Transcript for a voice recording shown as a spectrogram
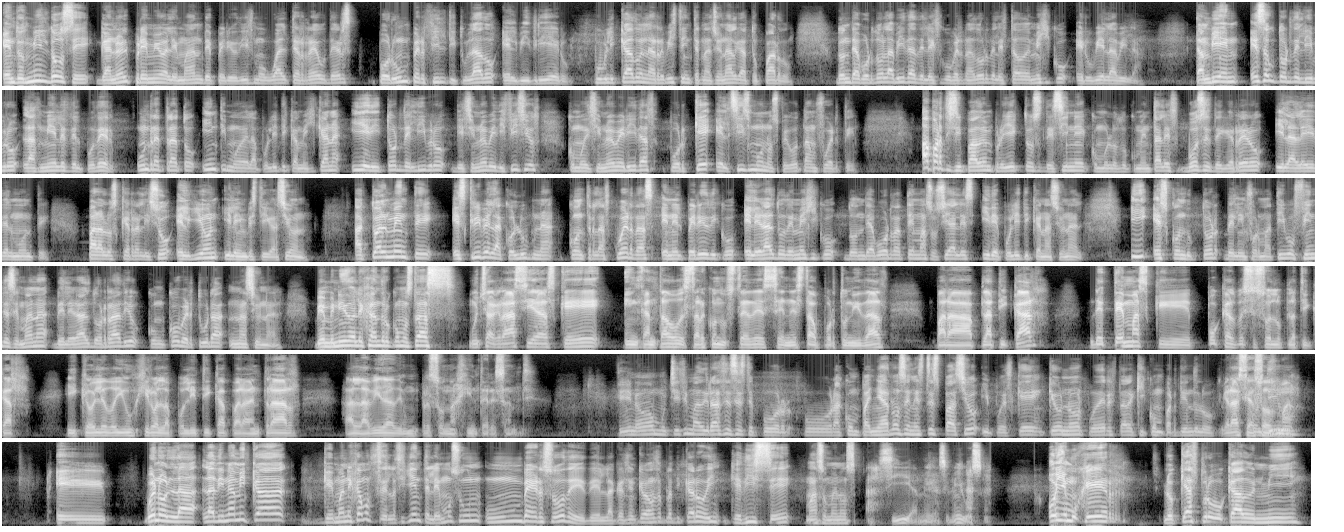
En 2012 ganó el premio alemán de periodismo Walter Reuters por un perfil titulado El Vidriero, publicado en la revista internacional Gato Pardo, donde abordó la vida del exgobernador del Estado de México, Erubiel Ávila. También es autor del libro Las Mieles del Poder, un retrato íntimo de la política mexicana y editor del libro 19 edificios como 19 heridas, ¿por qué el sismo nos pegó tan fuerte? Ha participado en proyectos de cine como los documentales Voces de Guerrero y La Ley del Monte, para los que realizó el guion y la investigación. Actualmente escribe la columna Contra las cuerdas en el periódico El Heraldo de México, donde aborda temas sociales y de política nacional. Y es conductor del informativo Fin de Semana del Heraldo Radio con cobertura nacional. Bienvenido Alejandro, ¿cómo estás? Muchas gracias, qué encantado de estar con ustedes en esta oportunidad para platicar de temas que pocas veces suelo platicar y que hoy le doy un giro a la política para entrar a la vida de un personaje interesante. Sí, no, muchísimas gracias este, por, por acompañarnos en este espacio y pues qué, qué honor poder estar aquí compartiéndolo. Gracias, Osma. Eh, bueno, la, la, dinámica que manejamos es la siguiente. Leemos un, un verso de, de, la canción que vamos a platicar hoy que dice más o menos así, amigas y amigos. Oye, mujer, lo que has provocado en mí,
